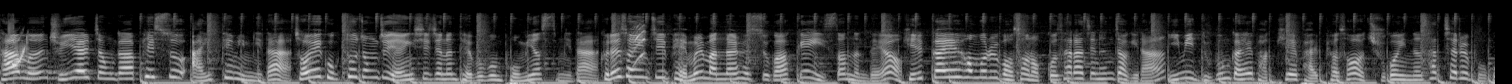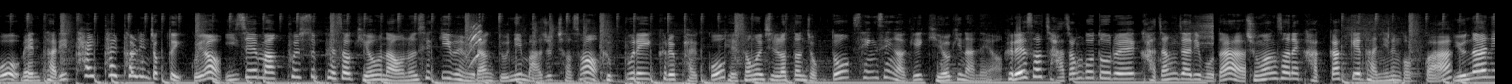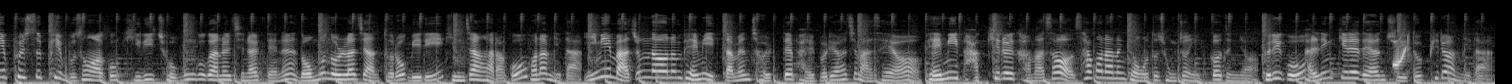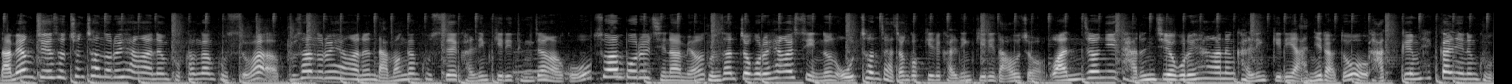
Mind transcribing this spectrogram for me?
다음은 주의할 점과 필수 아이템입니다. 저의 국토종주 여행 시즌은 대부분 봄이었습니다. 그래서인지 뱀을 만날 횟수가 꽤 있었는데요. 길가에 허물을 벗어놓고 사라진 흔적이랑 이미 누군가의 바퀴에 밟혀서 죽어있는 사체를 보고 멘탈이 탈탈 털린 적도 있고요. 이제 막 풀숲에서 기어나오는 새끼뱀이랑 눈이 마주쳐서 급브레이크를 밟고 개성을 질렀던 적도 생생하게 기억이 나네요. 그래서 자전거 도로의 가장자리보다 중앙선에 가깝게 다니는 것과 유난히 풀숲이 무성하고 길이 좁은 구간을 지날 때는 너무 놀라지 않도록 미리 긴장하라고 권합니다. 이미 마중 나오는 뱀이 있다면 절대 밟으려 하지 마세요. 뱀이 바퀴를 감아서 사고 나는 경우도 종종 있거든요. 그리고 갈림길에 대한 주의도 필요합니다. 남양주에서 춘천으로 향하는 북한강 코스와 부산으로 향하는 남한강 코스의 갈림길이 등장하고 수안보를 지나면 본산 쪽으로 향할 수 있는 오천 자전거길 갈림길이 나오죠. 완전히 다른 지역으로 향하는 갈림길이 아니라도 가끔 헷갈리는 구간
